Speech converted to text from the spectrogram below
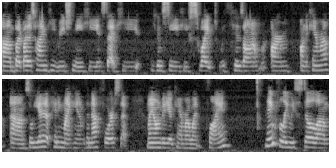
Um, but by the time he reached me, he instead he you can see he swiped with his arm arm on the camera. Um, so he ended up hitting my hand with enough force that my own video camera went flying. Thankfully, we still um,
